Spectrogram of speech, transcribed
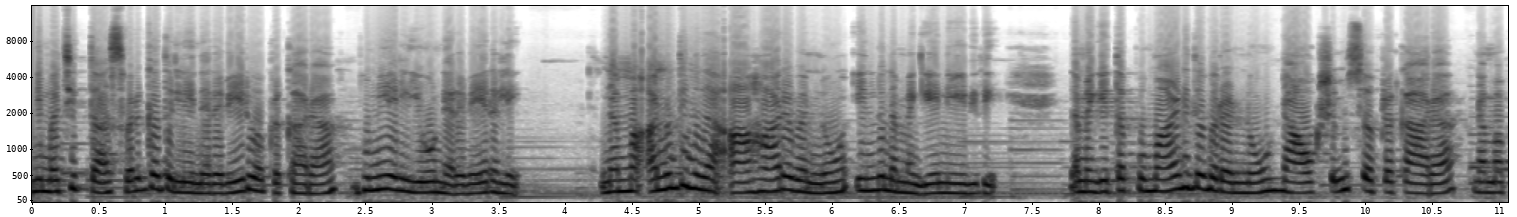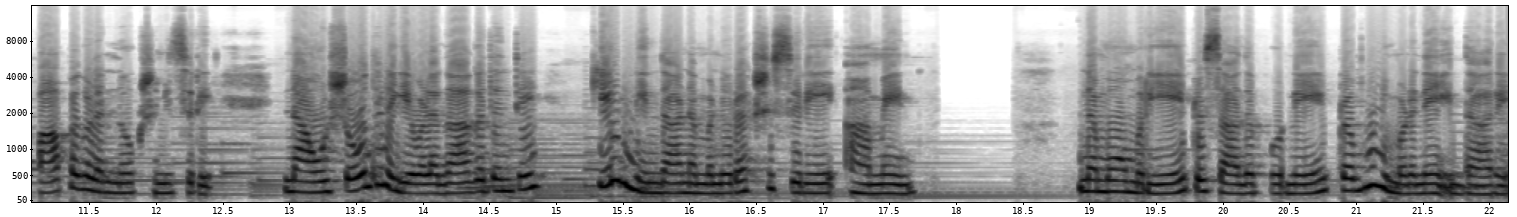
ನಿಮ್ಮ ಚಿತ್ತ ಸ್ವರ್ಗದಲ್ಲಿ ನೆರವೇರುವ ಪ್ರಕಾರ ಭೂಮಿಯಲ್ಲಿಯೂ ನೆರವೇರಲಿ. ನಮ್ಮ ಅನುದಿನದ ಆಹಾರವನ್ನು ಇಂದು ನಮಗೆ ನೀಡಿರಿ. ನಮಗೆ ತಪ್ಪು ಮಾಡಿದವರನ್ನು ನಾವು ಕ್ಷಮಿಸುವ ಪ್ರಕಾರ ನಮ್ಮ ಪಾಪಗಳನ್ನು ಕ್ಷಮಿಸಿರಿ. ನಾವು ಶೋಧನೆಗೆ ಒಳಗಾಗದಂತೆ ಕೇಳಿನಿಂದ ನಮ್ಮನ್ನು ರಕ್ಷಿಸಿರಿ. ಆಮೇನ್. ನಮೋ ಮರಿಯೇ, ಪ್ರಸಾದ ಪೂರ್ಣೆ, ಪ್ರಭು ನಿಮ್ಮೊಡನೆ ಇದ್ದಾರೆ.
